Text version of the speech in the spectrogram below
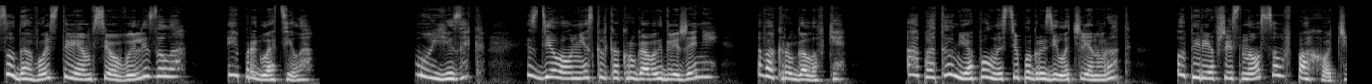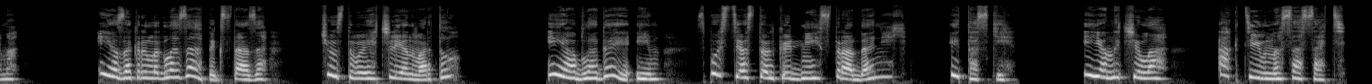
С удовольствием все вылизала и проглотила. Мой язык сделал несколько круговых движений вокруг головки, а потом я полностью погрузила член в рот, уперевшись носом в пах Я закрыла глаза от экстаза, чувствуя член во рту и обладая им спустя столько дней страданий и тоски. Я начала активно сосать,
